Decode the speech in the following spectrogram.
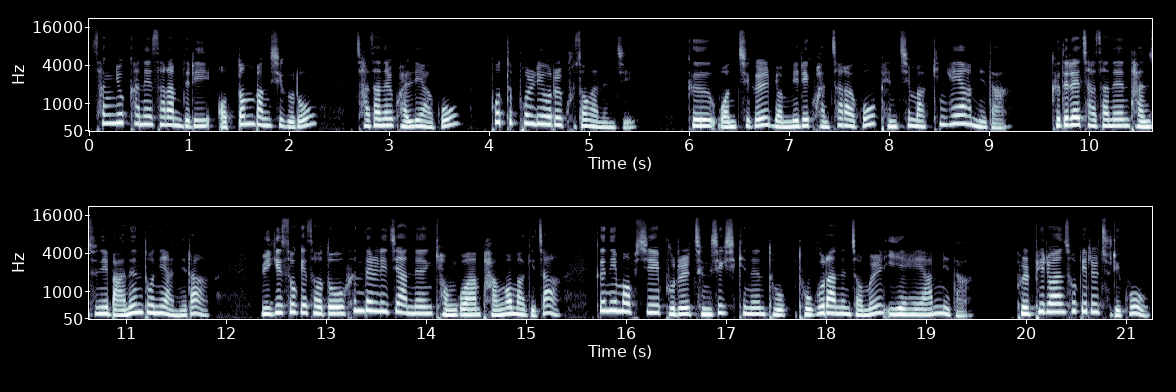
상륙칸의 사람들이 어떤 방식으로 자산을 관리하고 포트폴리오를 구성하는지 그 원칙을 면밀히 관찰하고 벤치마킹 해야 합니다. 그들의 자산은 단순히 많은 돈이 아니라 위기 속에서도 흔들리지 않는 견고한 방어막이자 끊임없이 불을 증식시키는 도, 도구라는 점을 이해해야 합니다. 불필요한 소비를 줄이고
